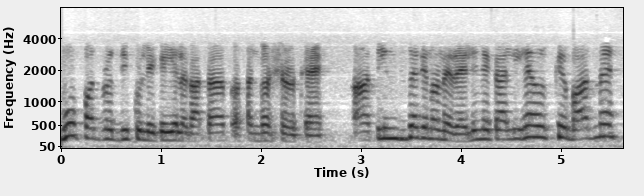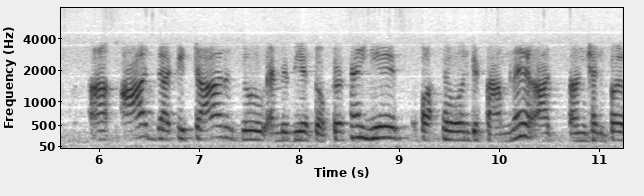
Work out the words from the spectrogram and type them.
वो पद वृद्धि को लेकर ये लगातार संघर्षरत है। तीन दिन तक इन्होंने रैली निकाली है उसके बाद में आज जाके चार जो एमबीबीएस डॉक्टर्स हैं, ये स्वास्थ्य भवन के सामने, आज अनशन पर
